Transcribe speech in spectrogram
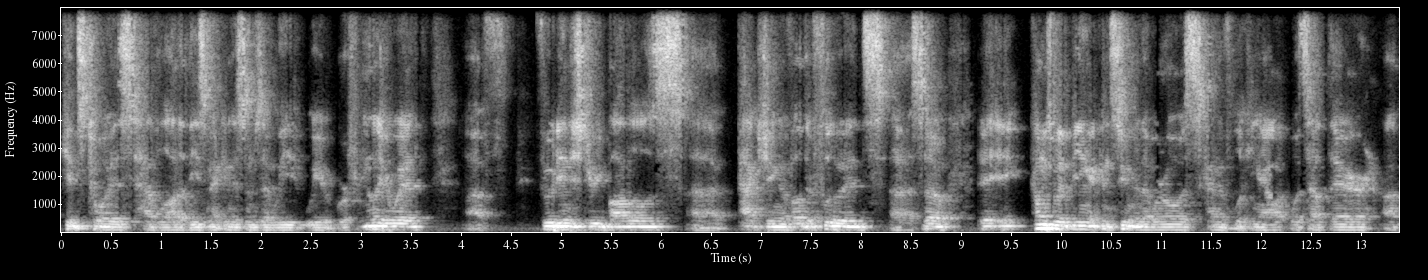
kids toys have a lot of these mechanisms that we, we we're familiar with. Uh, food industry bottles, uh, packaging of other fluids. Uh, so it, it, comes with being a consumer that we're always kind of looking out what's out there, uh,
